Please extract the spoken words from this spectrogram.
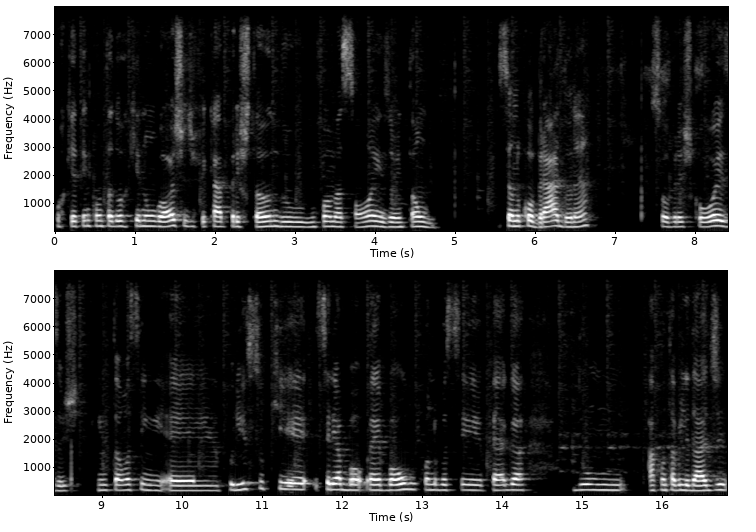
porque tem contador que não gosta de ficar prestando informações ou então sendo cobrado, né, sobre as coisas. Então, assim, é por isso que seria bom, é bom quando você pega um, a contabilidade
